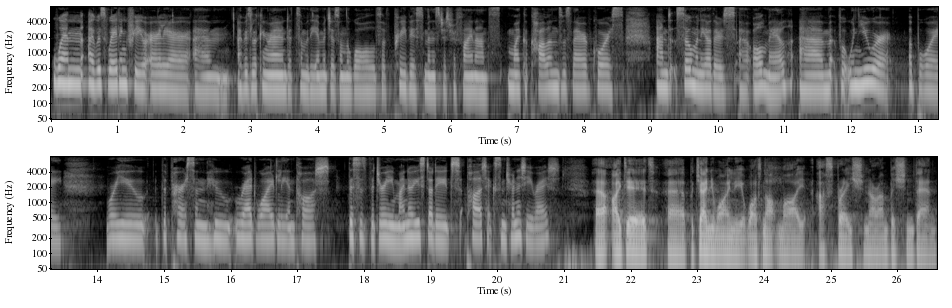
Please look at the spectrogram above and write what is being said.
When I was waiting for you earlier, um, I was looking around at some of the images on the walls of previous ministers for finance. Michael Collins was there, of course, and so many others, uh, all male. Um, but when you were a boy, were you the person who read widely and thought, this is the dream? I know you studied politics in Trinity, right? Uh, I did, uh, but genuinely, it was not my aspiration or ambition then.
